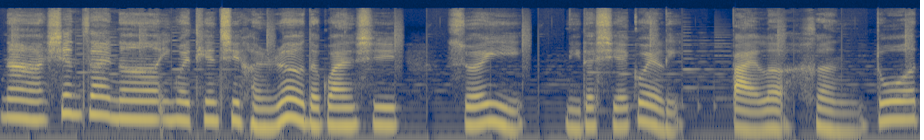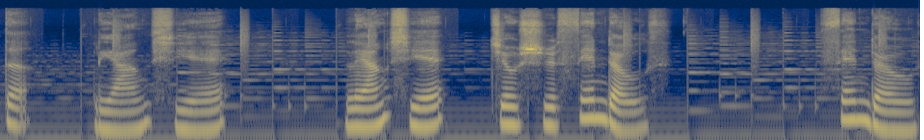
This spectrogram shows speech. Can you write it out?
那现在呢？因为天气很热的关系，所以你的鞋柜里摆了很多的凉鞋。凉鞋就是 sandals，sandals。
